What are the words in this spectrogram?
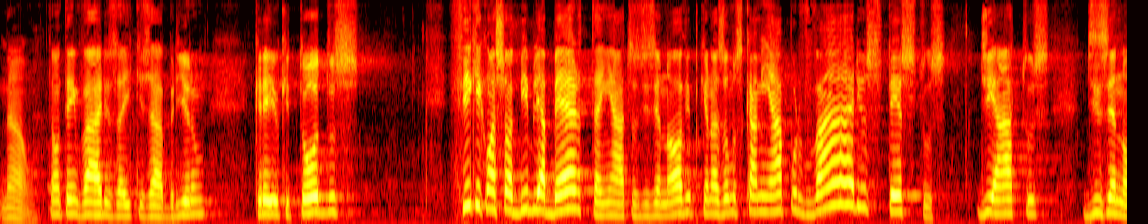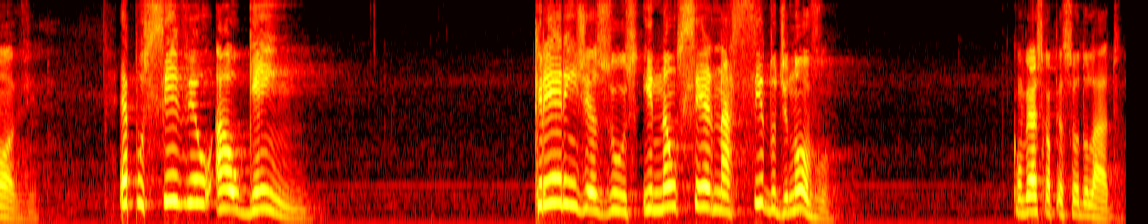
Não. Então tem vários aí que já abriram. Creio que todos. Fique com a sua Bíblia aberta em Atos 19, porque nós vamos caminhar por vários textos de Atos 19. É possível alguém crer em Jesus e não ser nascido de novo? Converse com a pessoa do lado.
